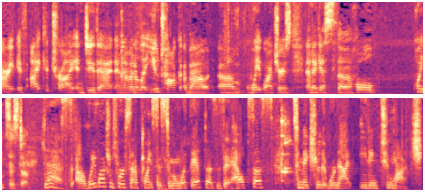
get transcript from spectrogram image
All right, if I could try and do that, and I'm going to let you talk about um, Weight Watchers and I guess the whole point system. Yes, uh, Weight Watchers works on a point system, and what that does is it helps us to make sure that we're not eating too much.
